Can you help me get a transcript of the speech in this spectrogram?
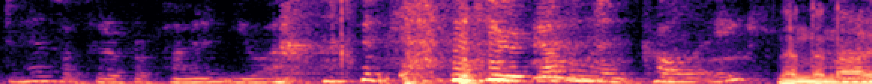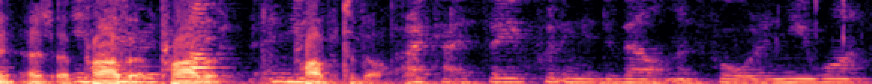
depends what sort of proponent you are. if you're a government colleague, no, no, no, um, a, a private, a private, private developer. Okay, so you're putting a development forward, and you want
